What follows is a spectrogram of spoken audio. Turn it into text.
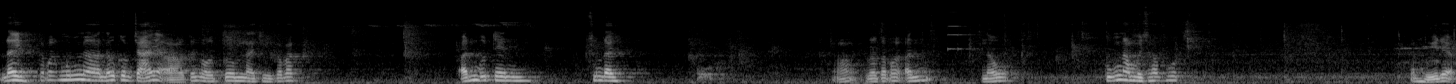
Đây, các bác muốn ờ, nấu cơm trái ở cái nồi cơm này thì các bác ấn mũi trên xuống đây đó rồi các bác ấn nấu. Cũng 56 phút. Con hủy đấy ạ.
